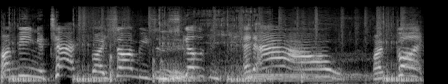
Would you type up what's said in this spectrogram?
I'm being attacked by zombies and skeletons, and ow! My butt!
